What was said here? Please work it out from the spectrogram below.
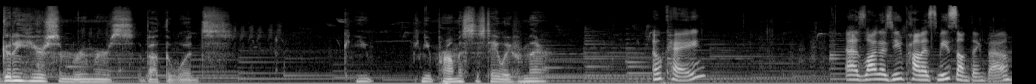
gonna hear some rumors about the woods. Can you can you promise to stay away from there? Okay. As long as you promise me something, though.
